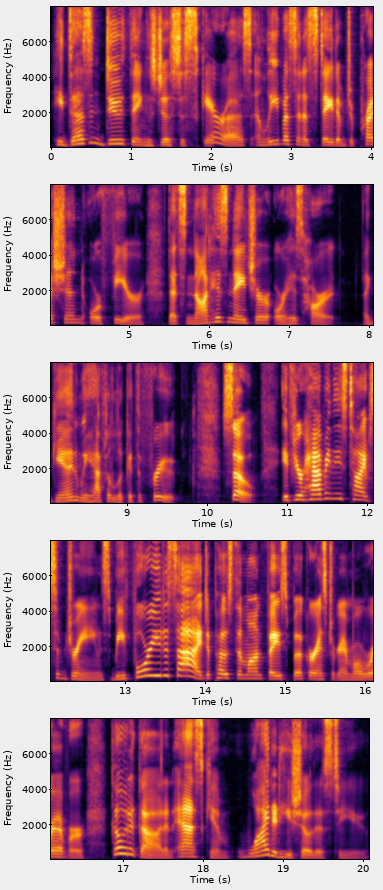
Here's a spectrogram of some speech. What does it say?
He doesn't do things just to scare us and leave us in a state of depression or fear. That's not His nature or His heart. Again, we have to look at the fruit. So, if you're having these types of dreams, before you decide to post them on Facebook or Instagram or wherever, go to God and ask Him, why did He show this to you?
